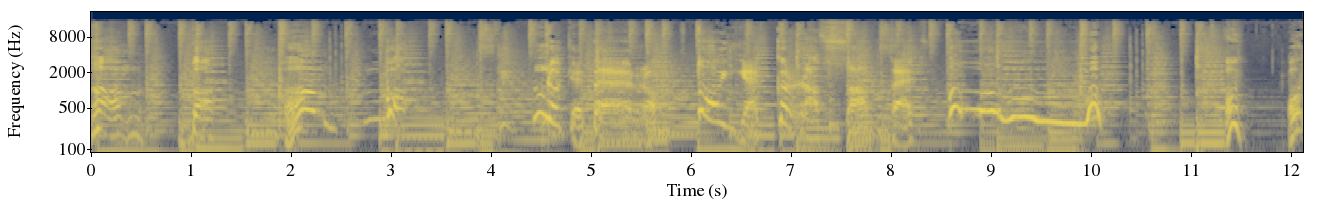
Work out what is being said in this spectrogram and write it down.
om bo, om bo. No tepero, to je krasavec. Uh, uh, uh, uh.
